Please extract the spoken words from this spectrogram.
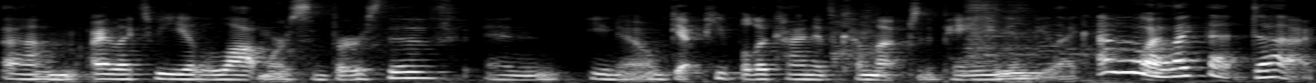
um, I like to be a lot more subversive and you know get people to kind of come up to the painting and be like, "Oh, I like that duck."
